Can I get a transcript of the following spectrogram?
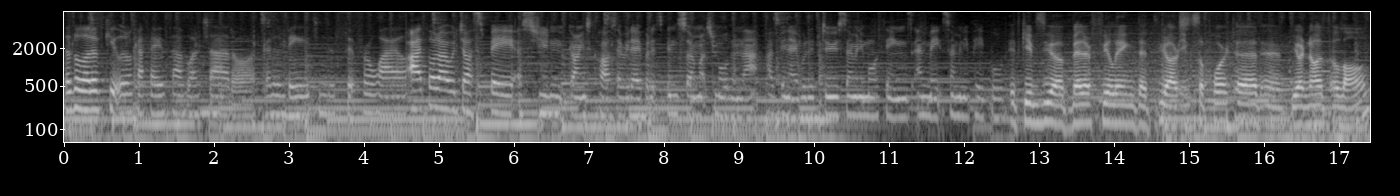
there's a lot of cute little cafes to have lunch at or go to the beach and just sit for a while. I thought I would just be a student going to class every day, but it's been so much more than that. I've been able to do so many more things and meet so many people. It gives you a better feeling that you are being supported and you're not alone.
